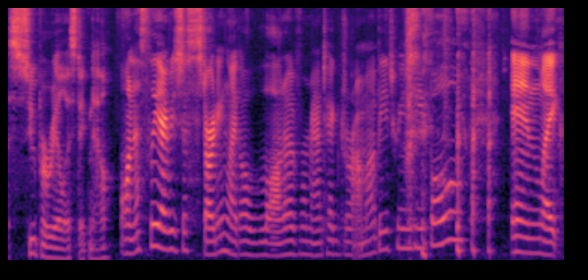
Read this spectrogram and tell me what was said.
super realistic now. Honestly, I was just starting like a lot of romantic drama between people and like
